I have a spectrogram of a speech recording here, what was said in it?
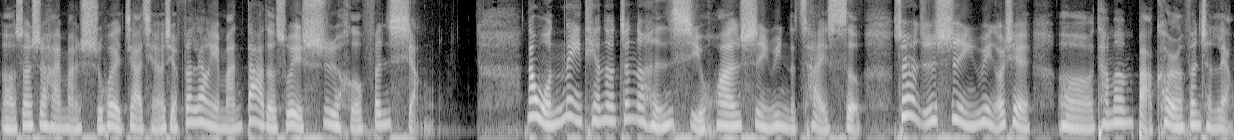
呃算是还蛮实惠的价钱，而且分量也蛮大的，所以适合分享。那我那天呢，真的很喜欢试营运的菜色，虽然只是试营运，而且呃，他们把客人分成两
